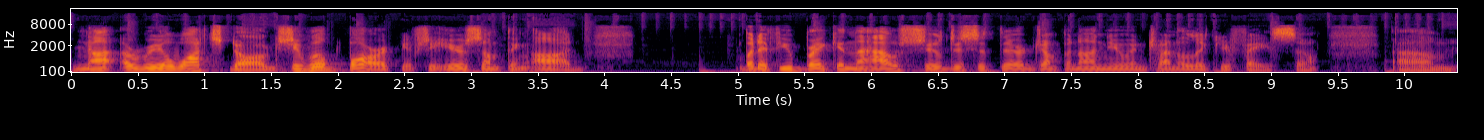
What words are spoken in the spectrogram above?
Not a real watchdog. She will bark if she hears something odd. But if you break in the house, she'll just sit there jumping on you and trying to lick your face. So, um,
